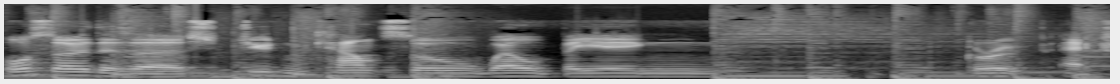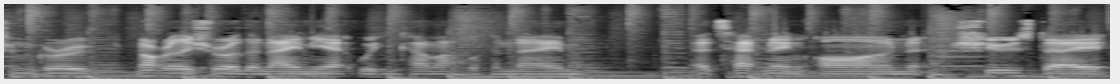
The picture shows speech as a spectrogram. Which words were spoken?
Also, there's a student council well-being group, action group. Not really sure of the name yet. We can come up with a name. It's happening on Tuesday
